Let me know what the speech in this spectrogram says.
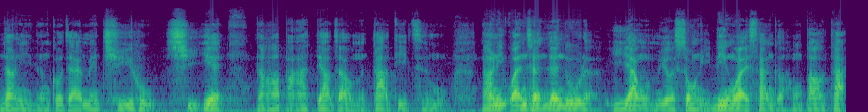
让你能够在那边祈福许愿，然后把它吊在我们大地之母。然后你完成任务了，一样，我们又送你另外三个红包袋。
